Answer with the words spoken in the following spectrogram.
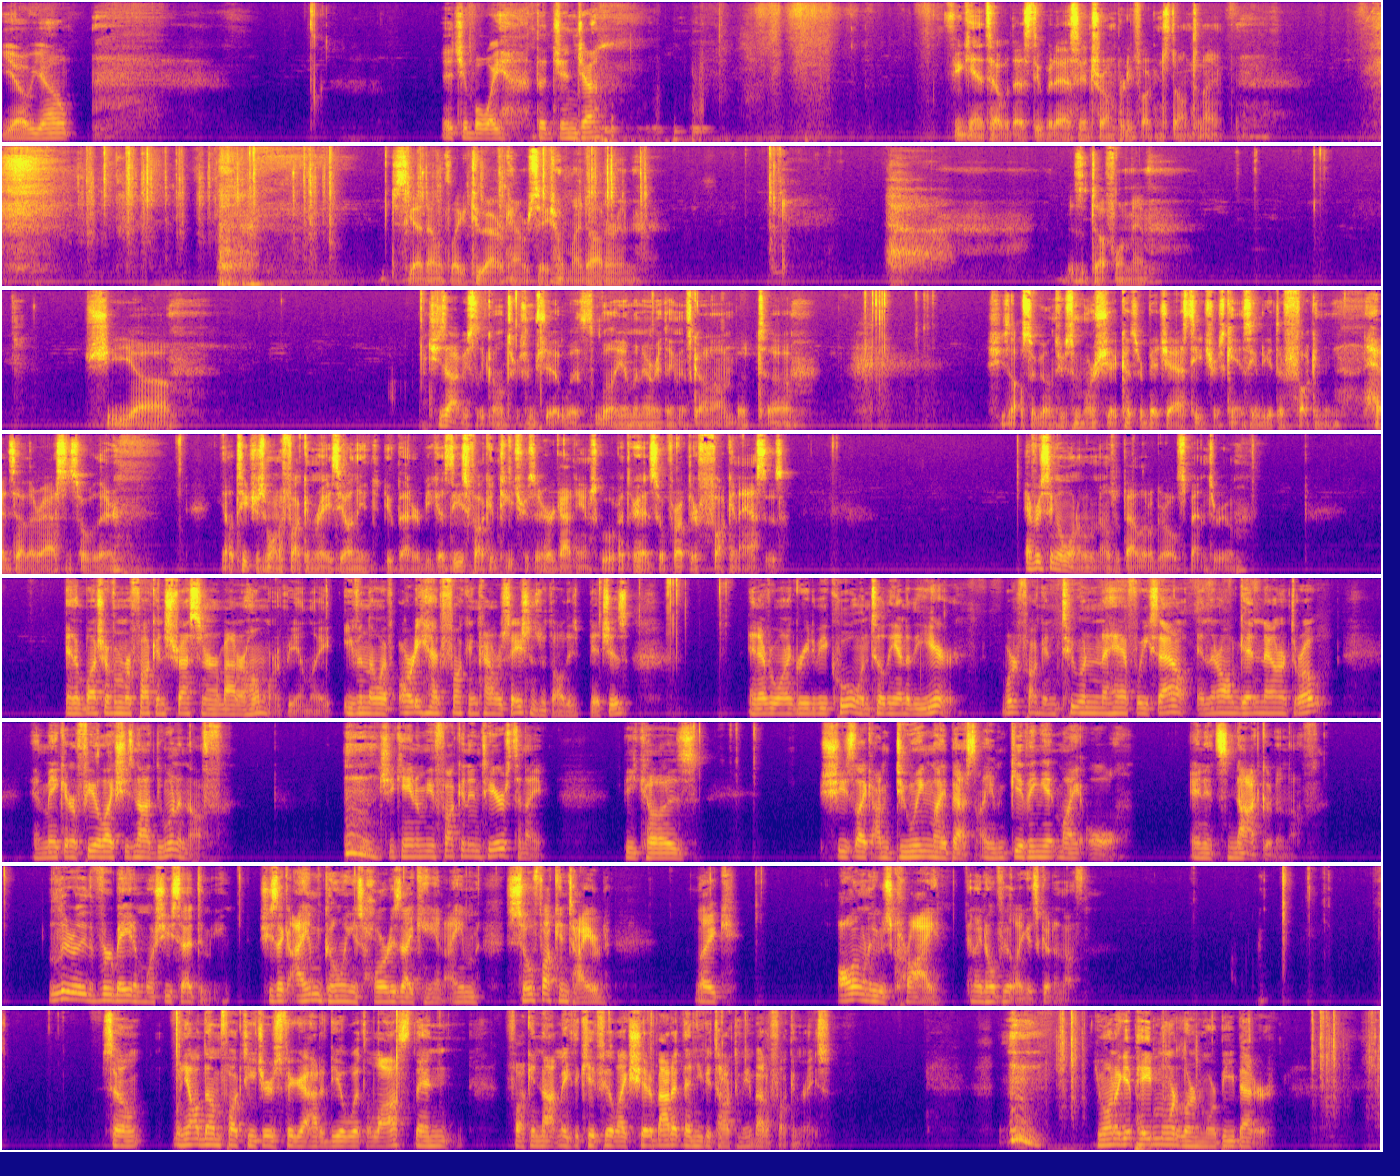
Yo, yo. It's your boy, the Ginger. If you can't tell with that stupid ass intro, I'm pretty fucking stoned tonight. Just got done with like a two hour conversation with my daughter, and it was a tough one, man. She, uh, she's obviously going through some shit with William and everything that's gone on, but uh, she's also going through some more shit because her bitch ass teachers can't seem to get their fucking heads out of their asses over there. Y'all teachers want to fucking raise, y'all need to do better because these fucking teachers at her goddamn school got their heads so far up their fucking asses. Every single one of them knows what that little girl's been through. And a bunch of them are fucking stressing her about her homework being late, even though I've already had fucking conversations with all these bitches and everyone agreed to be cool until the end of the year. We're fucking two and a half weeks out and they're all getting down her throat and making her feel like she's not doing enough. she came to me fucking in tears tonight because she's like, I'm doing my best. I am giving it my all and it's not good enough. Literally the verbatim what she said to me. She's like, I am going as hard as I can. I am so fucking tired. Like, all I want to do is cry, and I don't feel like it's good enough. So, when y'all dumb fuck teachers figure out how to deal with the loss, then fucking not make the kid feel like shit about it, then you could talk to me about a fucking raise. you want to get paid more, learn more, be better.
